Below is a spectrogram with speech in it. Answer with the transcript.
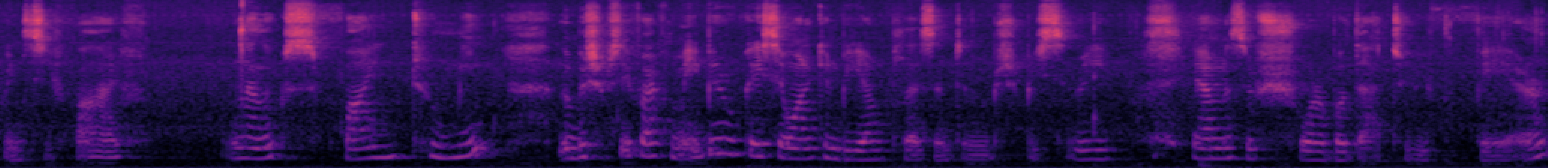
queen c5 that looks fine to me. The bishop c5 maybe rook a1 can be unpleasant and bishop e3 yeah I'm not so sure about that to be fair.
